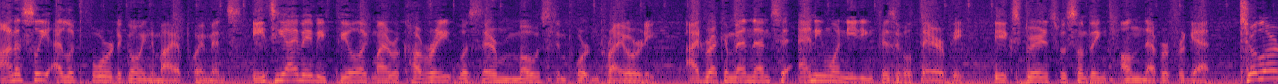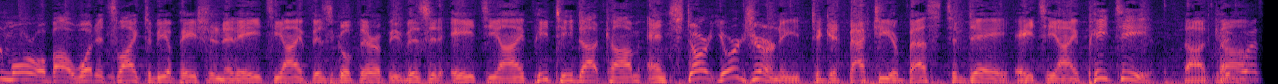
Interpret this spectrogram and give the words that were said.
Honestly, I look forward to going to my appointments. ATI made me feel like my recovery was their most important priority. I'd recommend them to anyone needing physical therapy. The experience was something I'll never forget. To learn more about what it's like to be a patient at ATI Physical Therapy, visit ATIPT.com and start your journey to get back to your best today. ATIPT.com. Midwest.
